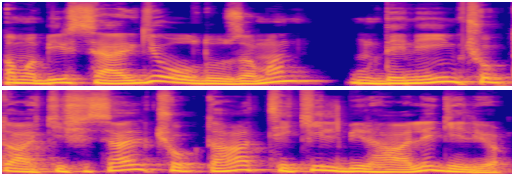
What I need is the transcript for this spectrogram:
Ama bir sergi olduğu zaman deneyim çok daha kişisel, çok daha tekil bir hale geliyor.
